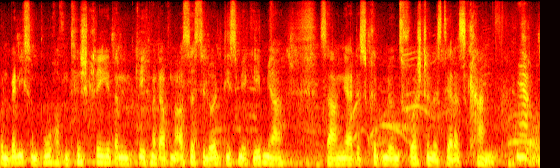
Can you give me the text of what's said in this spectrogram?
und wenn ich so ein Buch auf den Tisch kriege, dann gehe ich mal davon aus, dass die Leute, die es mir geben, ja sagen, ja, das könnten wir uns vorstellen, dass der das kann. Ja. So.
